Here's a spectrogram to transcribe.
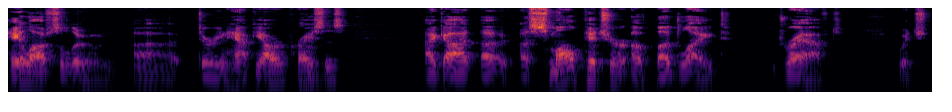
Hayloft Saloon, uh, during happy hour prices, I got a, a small pitcher of Bud Light draft, which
